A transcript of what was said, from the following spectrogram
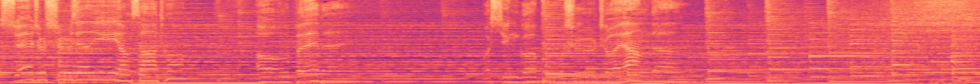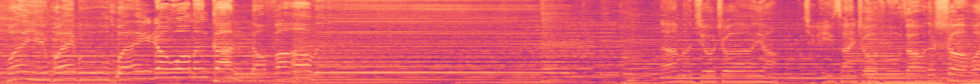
学着时间一样洒脱。Oh baby，我性格不是这样的，婚姻会不会让我们感到乏味？那么就这样去理睬这浮躁的社会。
